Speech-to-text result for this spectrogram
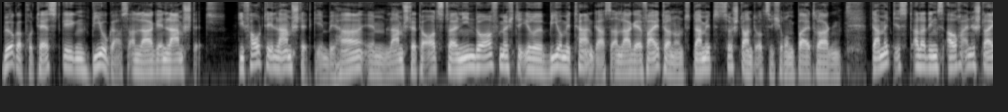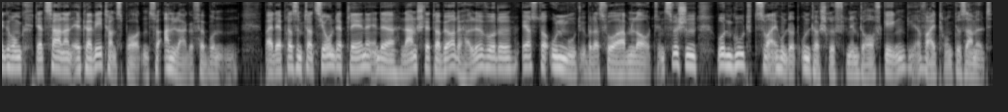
Bürgerprotest gegen Biogasanlage in Lamstedt. Die VT Lamstedt GmbH im Lamstädter Ortsteil Niendorf möchte ihre Biomethangasanlage erweitern und damit zur Standortsicherung beitragen. Damit ist allerdings auch eine Steigerung der Zahl an Lkw-Transporten zur Anlage verbunden. Bei der Präsentation der Pläne in der Lahnstädter Bördehalle wurde erster Unmut über das Vorhaben laut. Inzwischen wurden gut 200 Unterschriften im Dorf gegen die Erweiterung gesammelt.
